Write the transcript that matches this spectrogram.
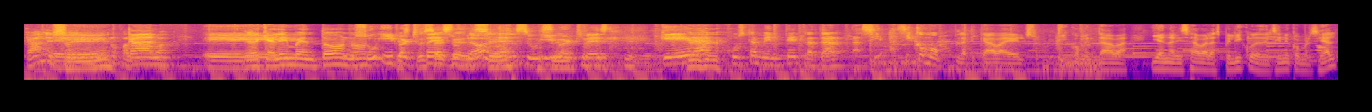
Cannes, eh, sí. Cannes, eh, El que él inventó, ¿no? Su Ebert Fest, ¿no? sí, su sí. Ebert Fest, que era justamente tratar, así, así como platicaba él y comentaba y analizaba las películas del cine comercial,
